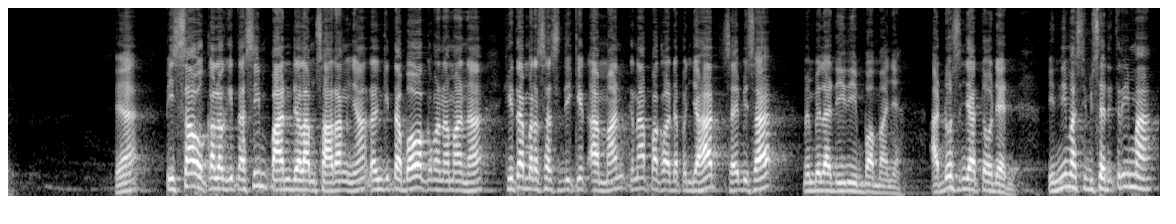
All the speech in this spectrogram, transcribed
itu. Ya, Pisau kalau kita simpan dalam sarangnya dan kita bawa ke mana-mana, kita merasa sedikit aman. Kenapa kalau ada penjahat, saya bisa membela diri umpamanya. Ado senjata den. Ini masih bisa diterima.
